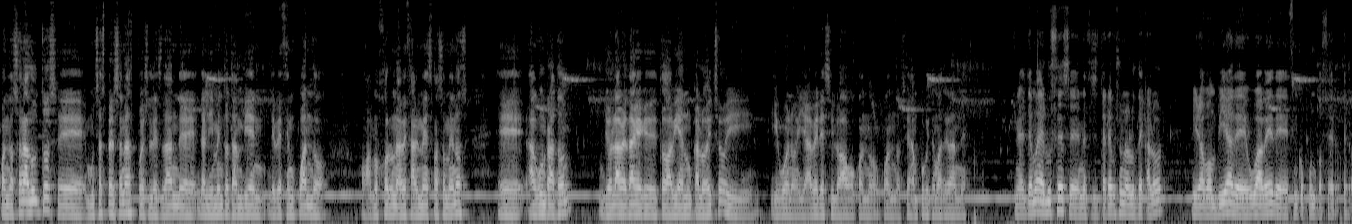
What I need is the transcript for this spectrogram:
Cuando son adultos, eh, muchas personas pues les dan de, alimento también de vez en cuando, o a lo mejor una vez al mes más o menos, eh, algún ratón. Yo la verdad que, todavía nunca lo he hecho y, bueno, ya veré si lo hago cuando, cuando sea un poquito más grande. En el tema de luces eh, necesitaremos una luz de calor y una bombilla de UAV de 5.0.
